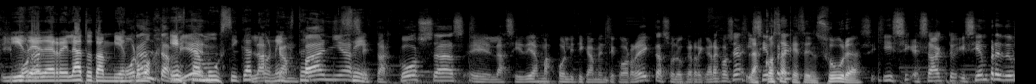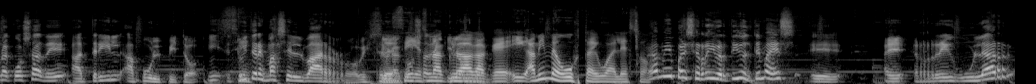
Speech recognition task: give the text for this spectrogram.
Y, moral- de, de relato también, como también. esta música las con campañas, sí. estas cosas, eh, las ideas más políticamente correctas o lo que recarajo sea. y Las siempre- cosas que censura. Y sí, exacto, y siempre de una cosa de atril a púlpito. Y Twitter es más el barro, ¿viste? Sí. Una Sí, cosa es una cloaca que. Y a mí me gusta igual eso. A mí me parece re divertido. El tema es eh, regular.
